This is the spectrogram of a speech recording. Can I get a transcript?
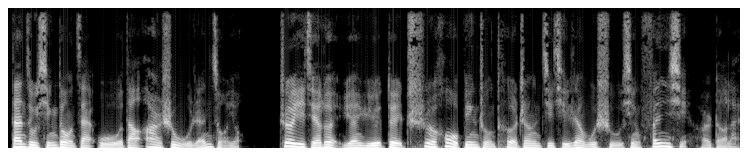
单组行动在五到二十五人左右。这一结论源于对斥候兵种特征及其任务属性分析而得来。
